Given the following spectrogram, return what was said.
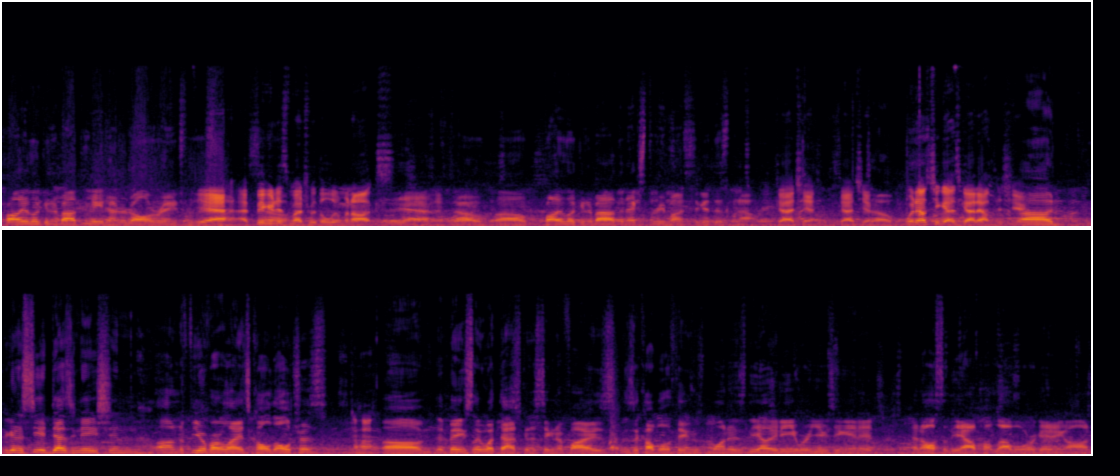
Probably looking about the $800 range for this. Yeah, one. I figured so, as much with the Luminox. Yeah, so uh, probably looking about the next three months to get this one out. Gotcha, gotcha. So- what else you guys got out this year? Uh, you're going to see a designation on a few of our lights called ultras. Uh-huh. Um, and basically, what that's going to signify is, is a couple of things. One is the LED we're using in it, and also the output level we're getting on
